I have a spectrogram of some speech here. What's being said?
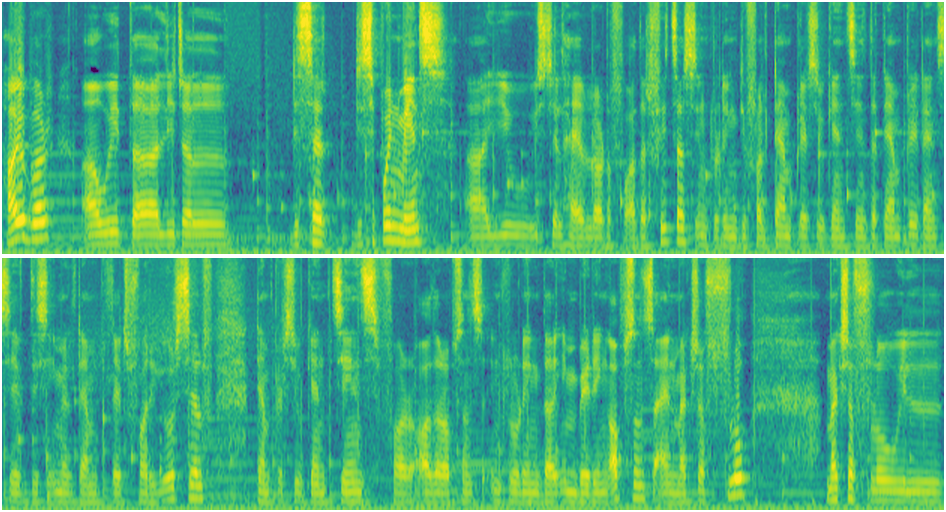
However uh, with a little disappointments uh, you still have a lot of other features including default templates. You can change the template and save this email template for yourself. Templates you can change for other options including the embedding options and microsoft flow. Microsoft flow will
